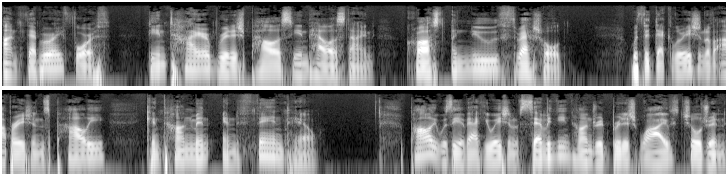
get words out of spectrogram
on February 4th, the entire British policy in Palestine crossed a new threshold with the declaration of Operations Polly, Cantonment, and Fantail. Polly was the evacuation of 1,700 British wives, children,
